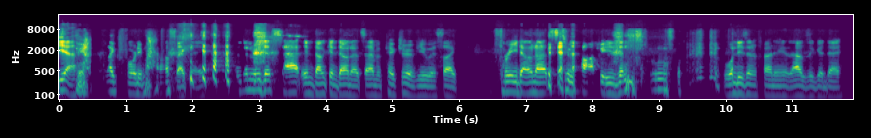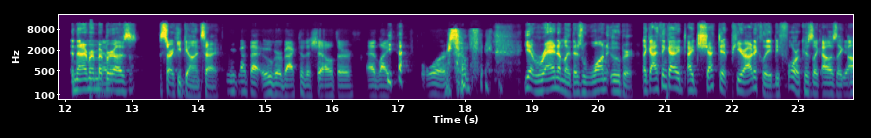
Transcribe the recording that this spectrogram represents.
yeah like 40 miles that day. and then we just sat in Dunkin' Donuts. I have a picture of you with like three donuts, two coffees, and Wendy's in front of you. That was a good day. and then i remember Yeah. i was sorry keep going sorry We got that Uber back to the shelter at like Yeah. four or something. Yeah, randomly, there's one Uber. Like I think I I checked it periodically before because like I was like, Yeah.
